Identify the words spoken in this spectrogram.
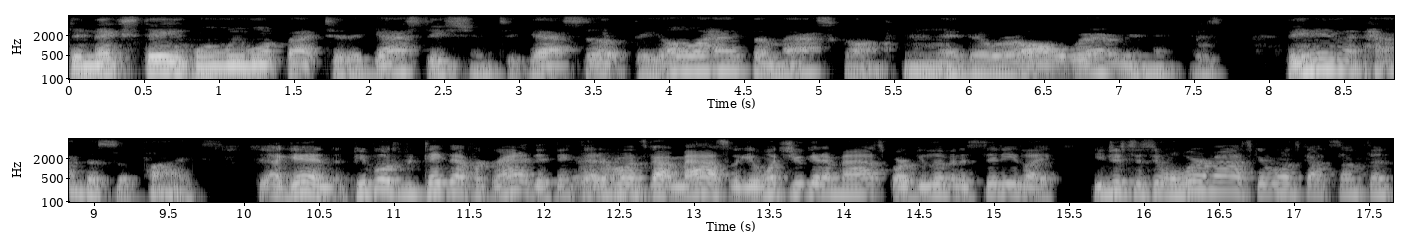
the next day when we went back to the gas station to gas up, they all had the mask on Mhm. and they were all wearing it. They didn't have the supplies. See, Again, people take that for granted. They think that everyone's got masks. Like once you get a mask, or if you live in a city, like you just assume, well, wear a mask. Everyone's got something.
